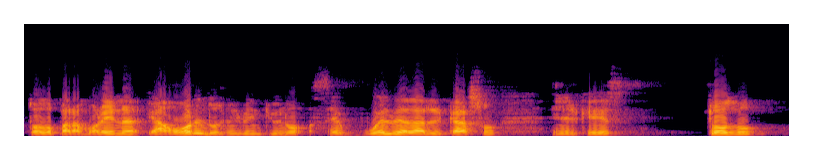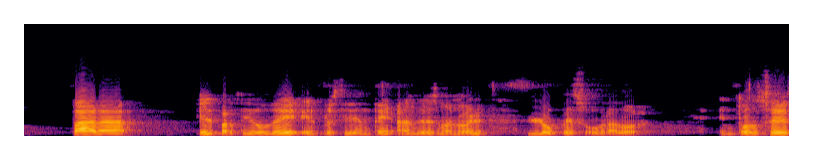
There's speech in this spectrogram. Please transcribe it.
todo para Morena, y ahora en 2021 se vuelve a dar el caso en el que es todo para el partido del el presidente Andrés Manuel López Obrador. Entonces,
